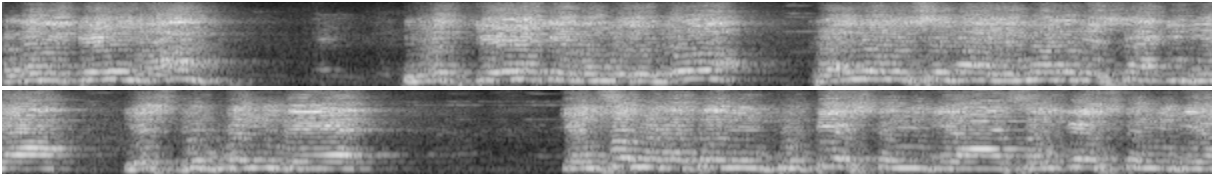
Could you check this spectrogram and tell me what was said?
ಅದನ್ನ ಕೇಳಿಲ್ಲ ಇವತ್ತು ಕೇಳಕ್ಕೆ ಬಂದಿರೋದು, ಕಳೆದ ವರ್ಷದ ಎನ್ ಎಷ್ಟು ಹಾಕಿದ್ಯಾ? ಎಷ್ಟು ದುಡ್ಡು ಬಂದಿದೆ? ಕೆಲಸ ಮಾಡತ್ರ ನೀನ್ ಪುಟ್ಟಿ ಎಷ್ಟು ತಂದಿದ್ಯಾ ಸಲಿಕೆ ಎಷ್ಟು ತಂದಿದ್ಯಾ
